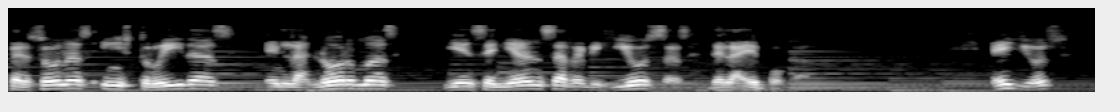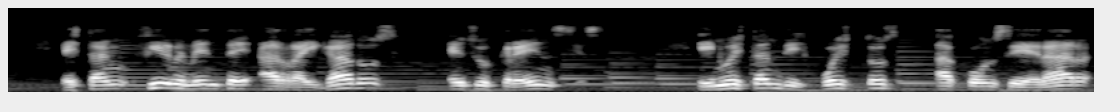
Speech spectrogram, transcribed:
personas instruidas en las normas y enseñanzas religiosas de la época. Ellos están firmemente arraigados en sus creencias y no están dispuestos a considerar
